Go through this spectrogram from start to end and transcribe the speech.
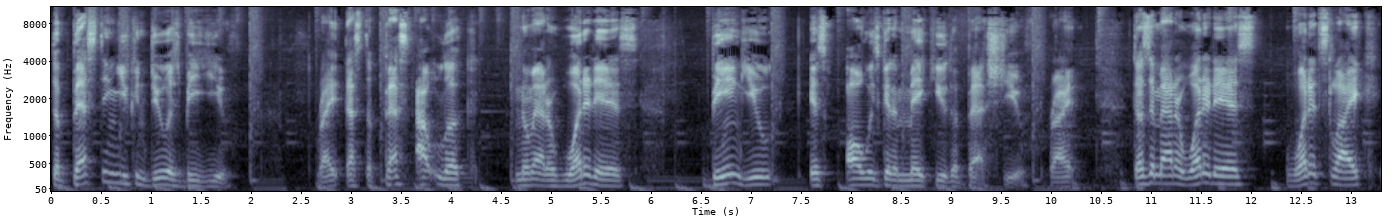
the best thing you can do is be you, right? That's the best outlook, no matter what it is. Being you is always going to make you the best you, right? Doesn't matter what it is, what it's like,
